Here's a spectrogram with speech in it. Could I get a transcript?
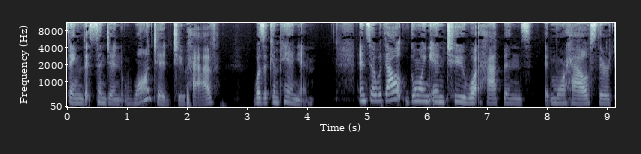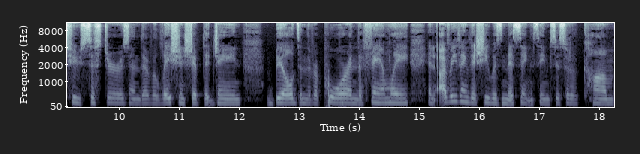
thing that. John wanted to have was a companion. And so, without going into what happens at Moor House, there are two sisters and the relationship that Jane builds and the rapport and the family and everything that she was missing seems to sort of come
